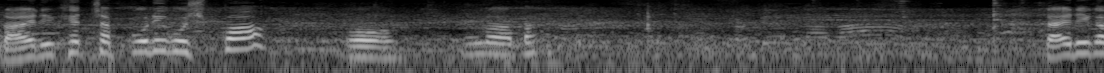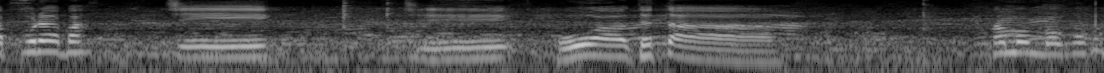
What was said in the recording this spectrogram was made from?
라이리 케첩 뿌리고 싶어? 어, 일로 와봐. 라이리가 뿌려봐. 찍, 찍. 우와, 됐다. 한번 먹어봐.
